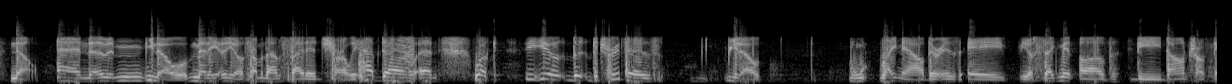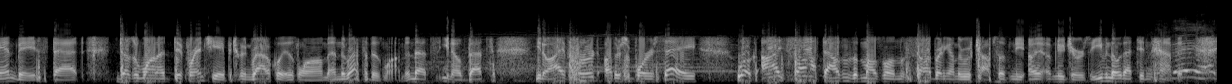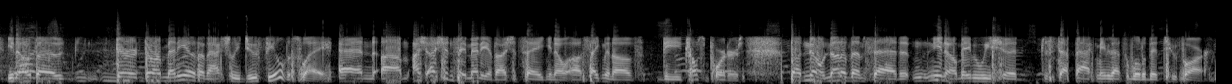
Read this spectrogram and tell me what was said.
no. And, uh, you know, many, you know, some of them cited Charlie Hebdo. And look, you know, the, the truth is, you know, right now there is a you know segment of the Donald Trump fan base that doesn't want to differentiate between radical Islam and the rest of Islam, and that's you know that's you know I've heard other supporters say, look, I saw thousands of Muslims celebrating on the rooftops of New, of New Jersey, even though that didn't happen. You know, the there there are many of them actually do feel this way, and um, I, sh- I shouldn't say many of them. I should say you know a segment of the Trump supporters, but no, none of them said you know maybe we should just step back. Maybe that's a little bit too far.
